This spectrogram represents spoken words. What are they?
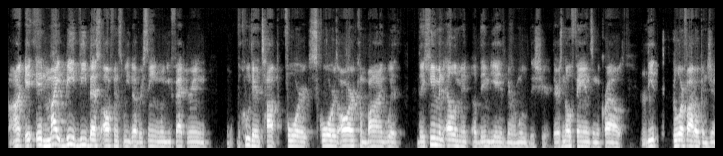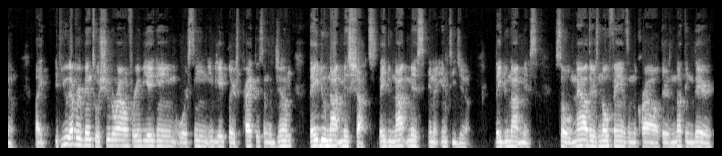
uh, it, it might be the best offense we've ever seen when you factor in who their top four scores are combined with the human element of the NBA has been removed this year. There's no fans in the crowd. Mhm. The glorified open gym. Like if you ever been to a shoot around for NBA game or seen NBA players practice in the gym, they do not miss shots. They do not miss in an empty gym. They do not miss. So now there's no fans in the crowd. There's nothing there.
